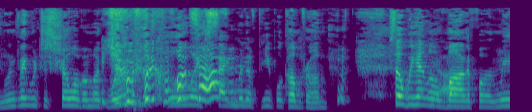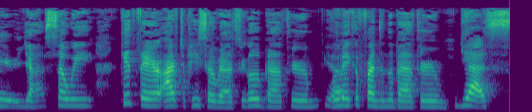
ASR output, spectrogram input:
Like they would just show up. I'm like, where did like, this whole like segment of people come from? So we had a Yeah. lot of fun. We yeah. So we get there. I have to pee so bad. So we go to the bathroom. Yeah. We make a friend in the bathroom. Yes.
